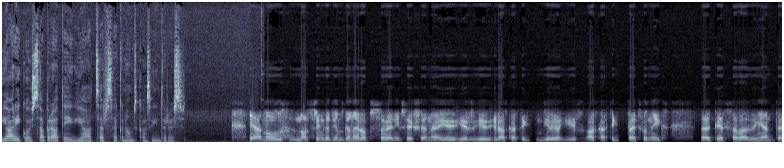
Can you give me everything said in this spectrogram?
jārīkojas saprātīgi, jāatceras ekonomiskās intereses. Jā, nu, Nord Stream gadījums gan Eiropas Savienības iekšēnē ir, ir, ir, ārkārtīgi, ir, ir ārkārtīgi pretrunīgs. Uh, tiesa savā ziņā te,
